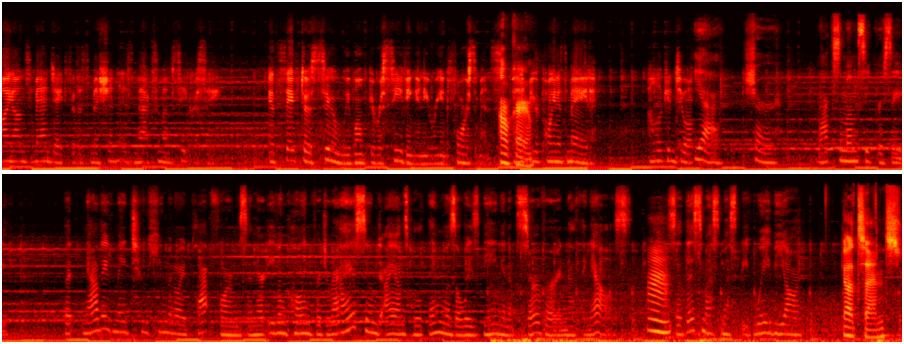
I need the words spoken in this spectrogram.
Aion's mandate for this mission is maximum secrecy. It's safe to assume we won't be receiving any reinforcements. Okay. But your point is made. I'll look into it. yeah, sure. Maximum secrecy. But now they've made two humanoid platforms and they're even calling for direct. I assumed Aion's whole thing was always being an observer and nothing else. Hmm. So this must must be way beyond. Got sense.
